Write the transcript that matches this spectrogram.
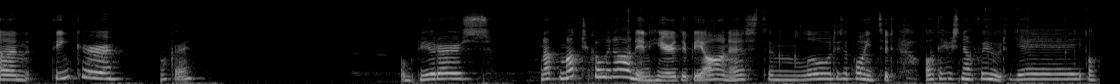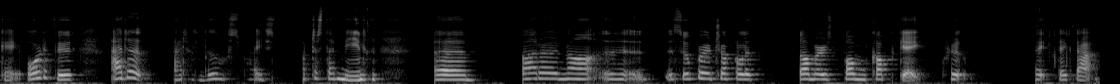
And Tinker. Okay. Computers. Not much going on in here, to be honest. I'm a little disappointed. Oh, there's no food. Yay. Okay, order food. Add a add a little spice. What does that mean? um, butternut, uh, super chocolate summer's bomb cupcake. Take, take that.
